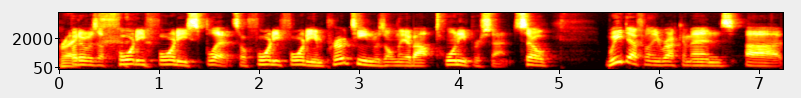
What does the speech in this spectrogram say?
right. But it was a 40 40 split. So 40 40 and protein was only about 20%. So we definitely recommend uh,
